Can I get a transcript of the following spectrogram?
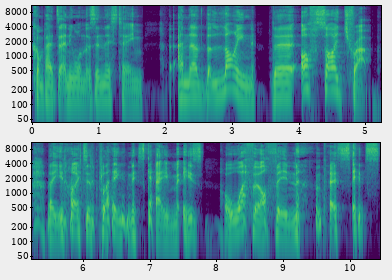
compared to anyone that's in this team. And the, the line, the offside trap that United are playing in this game is waffle-thin. it's, it's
